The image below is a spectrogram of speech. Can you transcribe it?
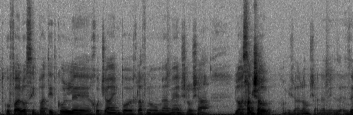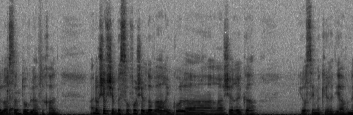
תקופה לא סימפטית, כל אה, חודשיים פה החלפנו מאמן, שלושה, לא עשה חמישה. טוב, חמישה, לא משנה, זה, זה לא כן. עשה טוב לאף אחד. אני חושב שבסופו של דבר, עם כל הרעשי רקע, יוסי מכיר את יבנה,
